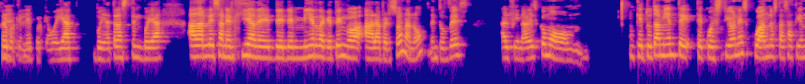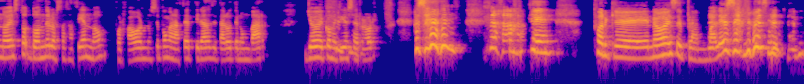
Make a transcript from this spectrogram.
Pero porque, porque voy a voy a, voy a, darle esa energía de, de, mierda que tengo a, la persona, ¿no? Entonces, al final es como, que tú también te, te, cuestiones cuándo estás haciendo esto, dónde lo estás haciendo. Por favor, no se pongan a hacer tiradas de tarot en un bar. Yo he cometido ese error. O sea, porque, porque no es el plan, ¿vale? O sea, no es el plan.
